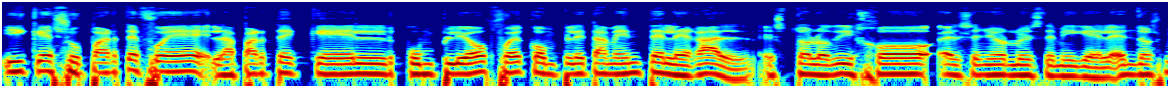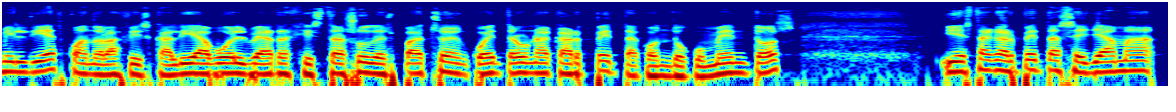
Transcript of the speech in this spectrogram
y que su parte fue, la parte que él cumplió fue completamente legal. Esto lo dijo el señor Luis de Miguel. En 2010, cuando la fiscalía vuelve a registrar su despacho, encuentra una carpeta con documentos y esta carpeta se llama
